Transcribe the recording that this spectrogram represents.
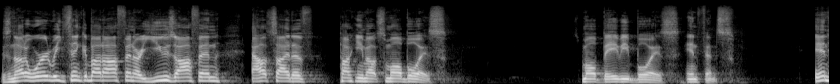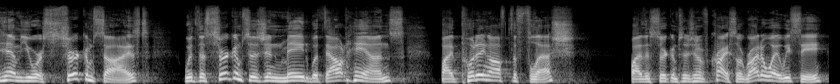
It's not a word we think about often or use often outside of talking about small boys, small baby boys, infants. In him, you were circumcised with the circumcision made without hands by putting off the flesh by the circumcision of Christ. So right away, we see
